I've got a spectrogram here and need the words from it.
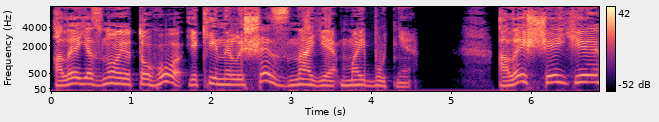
але я знаю того, який не лише знає майбутнє, але ще й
